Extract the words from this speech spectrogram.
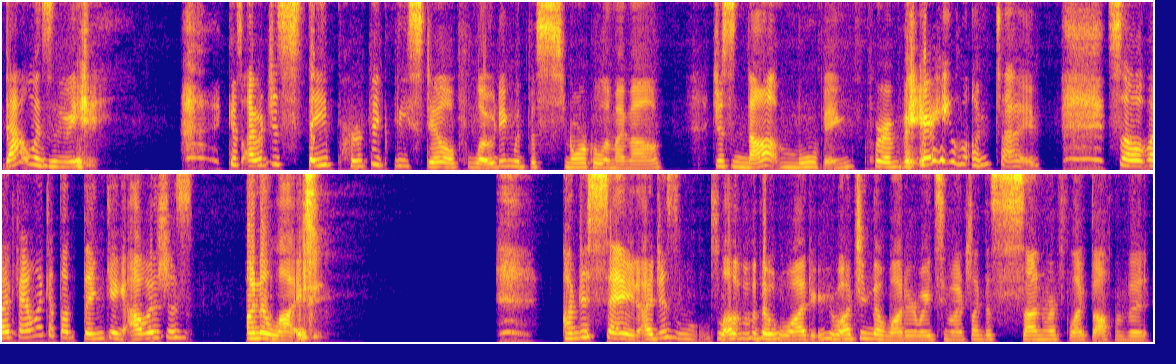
That was me. Because I would just stay perfectly still, floating with the snorkel in my mouth, just not moving for a very long time. So my family kept on thinking I was just unalive. I'm just saying, I just love the water, You're watching the water way too much, like the sun reflect off of it.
